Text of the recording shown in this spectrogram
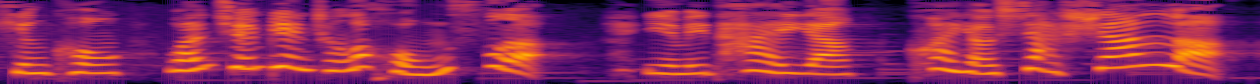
天空完全变成了红色，因为太阳快要下山了。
